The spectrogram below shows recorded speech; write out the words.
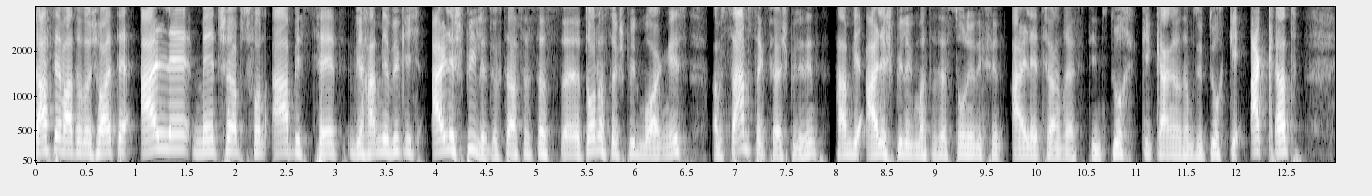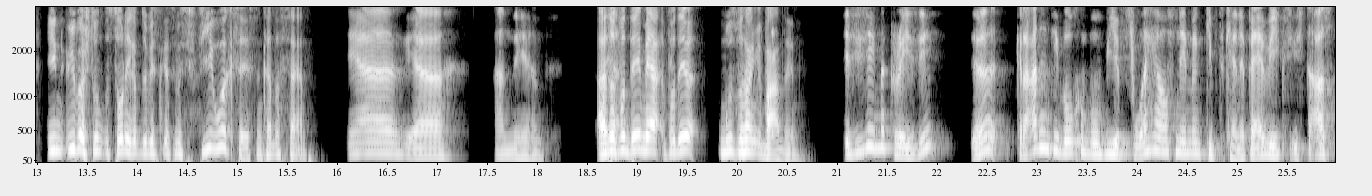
das erwartet euch heute. Alle Matchups von A bis Z. Wir haben ja wirklich alle Spiele. Durch das es das äh, Donnerstagsspiel morgen ist, am Samstag zwei Spiele sind, haben wir alle Spiele gemacht. Das heißt, Toni und ich sind alle 32 Teams durchgegangen und haben sie durchgeackert in Überstunden. Toni, ich glaube, du bist gestern bis 4 Uhr gesessen. Kann das sein? Ja, ja, annähernd. Also Ja. von dem her, von dem her muss man sagen, Wahnsinn. Es ist ja immer crazy. Ja, gerade in die Wochen, wo wir vorher aufnehmen, gibt's keine Beiweeks, ist das,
